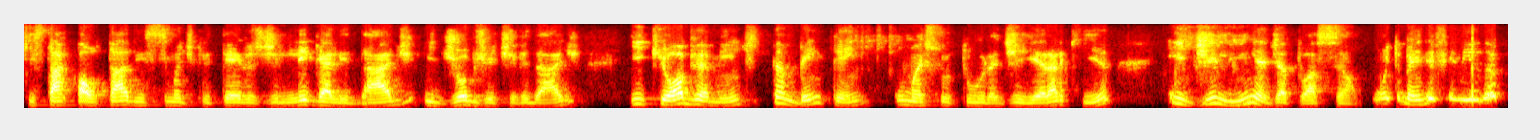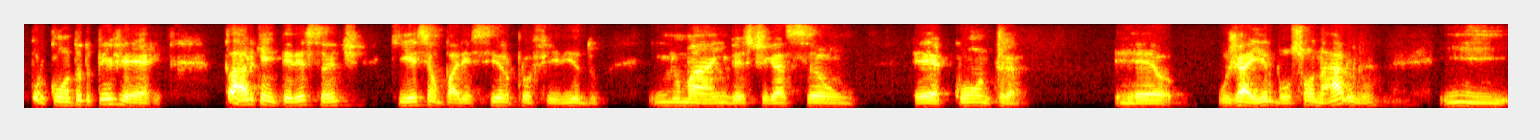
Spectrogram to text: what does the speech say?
Que está pautada em cima de critérios de legalidade e de objetividade, e que, obviamente, também tem uma estrutura de hierarquia e de linha de atuação muito bem definida por conta do PGR. Claro que é interessante que esse é um parecer proferido em uma investigação é, contra é, o Jair Bolsonaro, né? E,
